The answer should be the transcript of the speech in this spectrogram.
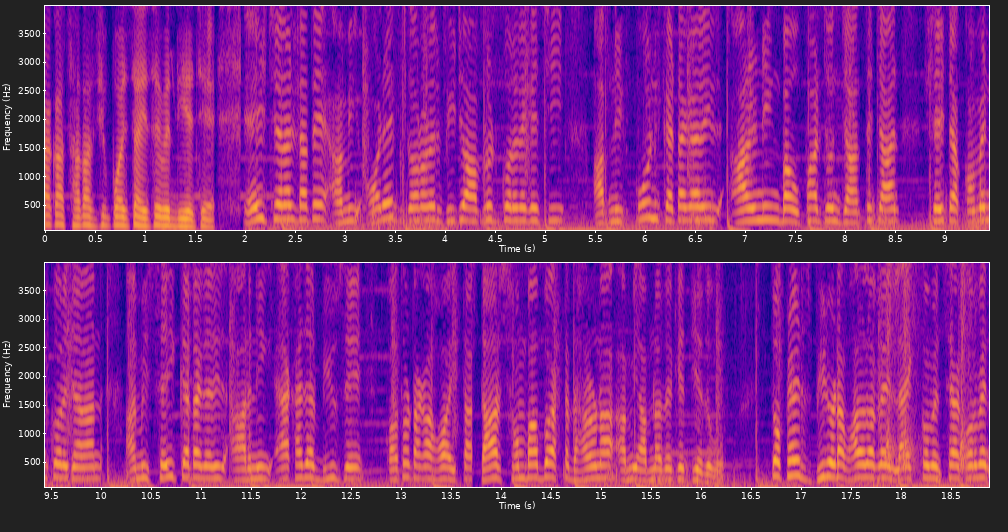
টাকা সাতাশি পয়সা হিসেবে দিয়েছে। এই চ্যানেলটাতে আমি অনেক ধরনের ভিডিও আপলোড করে রেখেছি। আপনি কোন ক্যাটাগরির আর্নিং বা উপার্জন জানতে চান, সেইটা কমেন্ট করে জানান। আমি সেই ক্যাটাগরির আর্নিং এক হাজার ভিউসে কত টাকা হয় তার সম্ভাব্য একটা ধারণা আমি আপনাদেরকে দিয়ে দেবো। তো ফ্রেন্ডস ভিডিওটা ভালো লাগলে লাইক কমেন্ট শেয়ার করবেন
